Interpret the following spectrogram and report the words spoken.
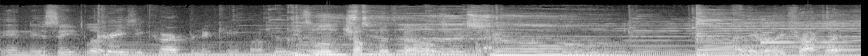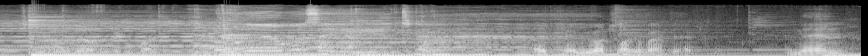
and this see? Look. crazy carpenter came up. Yeah, with these little chocolate bells. I Are they really chocolate? don't know. Think about it. There was a time. Okay, we won't talk about that. And then,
